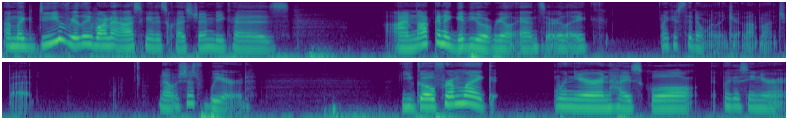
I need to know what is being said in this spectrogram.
I'm like do you really want to ask me this question because I'm not to give you a real answer? Like I guess they don't really care that much, but no, it's just weird. You go from like when you're in high school, like a senior,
